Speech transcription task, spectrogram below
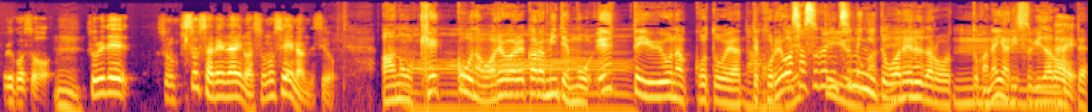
それこそ、うん。それでその起訴されないのはそのせいなんですよ。あの結構な我々から見ても、え？っていうようなことをやって、これはさすがに罪に問われるだろうとかね、やりすぎだろうって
